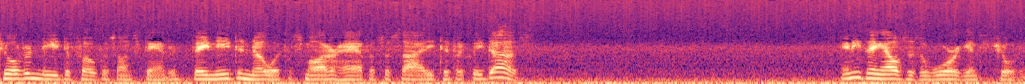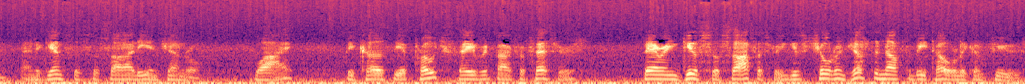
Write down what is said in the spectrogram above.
children need to focus on standards. They need to know what the smarter half of society typically does. Anything else is a war against children and against the society in general. Why? Because the approach favored by professors bearing gifts of sophistry gives children just enough to be totally confused.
